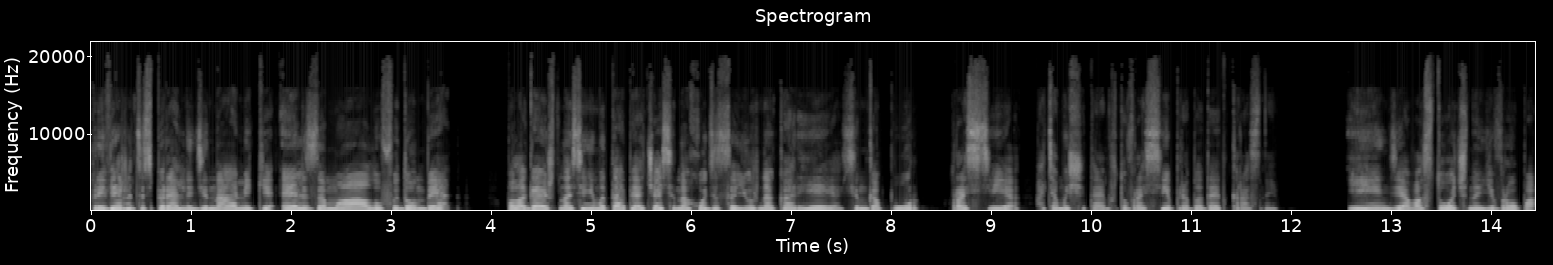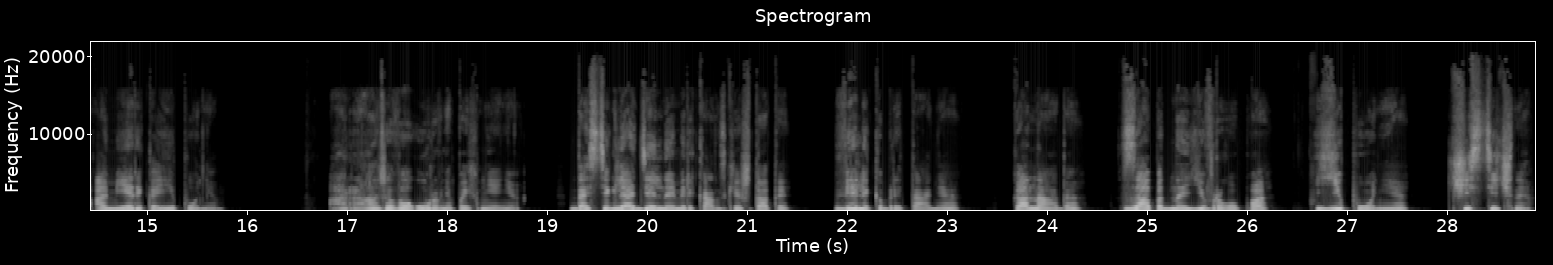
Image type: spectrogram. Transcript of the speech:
Приверженцы спиральной динамики Эльза Малуф и Дон Бек полагают, что на синем этапе отчасти находится Южная Корея, Сингапур, Россия, хотя мы считаем, что в России преобладает красный. Индия, Восточная Европа, Америка и Япония. Оранжевого уровня, по их мнению, достигли отдельные американские штаты, Великобритания, Канада, Западная Европа, Япония, частично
